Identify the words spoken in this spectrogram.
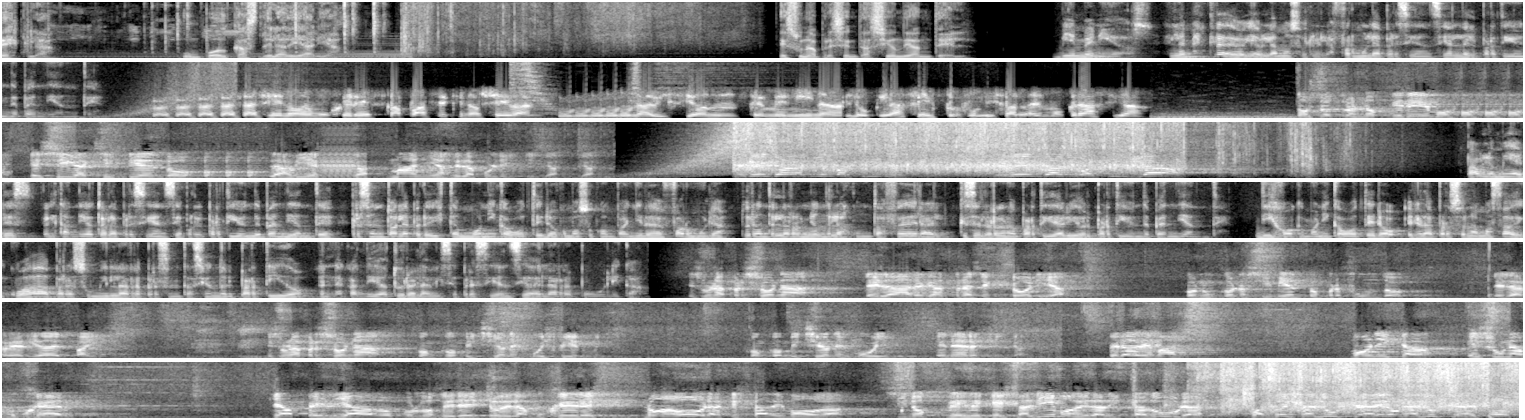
Mezcla, un podcast de la diaria. Es una presentación de Antel. Bienvenidos. En la mezcla de hoy hablamos sobre la fórmula presidencial del Partido Independiente. Está, lleno de mujeres capaces que no llegan. Una visión femenina lo que hace es profundizar la democracia. Nosotros no queremos que siga existiendo las viejas mañas de la política. Que venga Daniel Martínez, que venga el ya. Pablo Mieres, el candidato a la presidencia por el Partido Independiente, presentó a la periodista Mónica Botero como su compañera de fórmula durante la reunión de la Junta Federal, que es el órgano partidario del Partido Independiente. Dijo que Mónica Botero era la persona más adecuada para asumir la representación del partido en la candidatura a la vicepresidencia de la República. Es una persona de larga trayectoria, con un conocimiento profundo de la realidad del país. Es una persona con convicciones muy firmes con convicciones muy enérgicas. Pero además, Mónica es una mujer que ha peleado por los derechos de las mujeres, no ahora que está de moda, sino desde que salimos de la dictadura, cuando esa lucha era una lucha de poco.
